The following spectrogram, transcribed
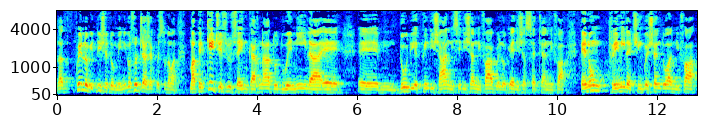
La, quello che dice Domenico soggiace a questa domanda, ma perché Gesù si è incarnato 2000 e, e 12 e 15 anni, 16 anni fa, quello che è 17 anni fa, e non 3500 anni fa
